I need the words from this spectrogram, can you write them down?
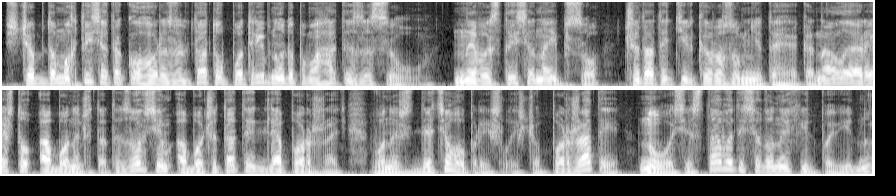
Щоб домогтися такого результату, потрібно допомагати ЗСУ, не вестися на ІПСО, читати тільки розумні ТГ-канали, а решту або не читати зовсім, або читати для поржать. Вони ж для цього прийшли, щоб поржати, ну ось і ставитися до них відповідно.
